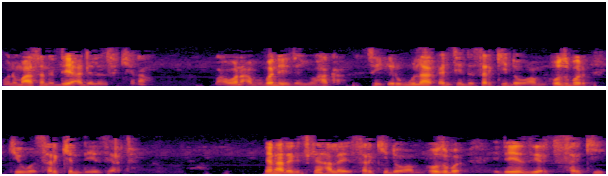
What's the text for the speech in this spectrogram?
wani ma sanadai ajalin sa kenan. Ba wani abu ba ne ya janyo haka. Sai irin wulakancin da sarki da Wam Huzbur ke wa sarkin da ya ziyarta. Yana daga cikin halayyar sarki da Wam Huzbur idan ya ziyarci sarki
